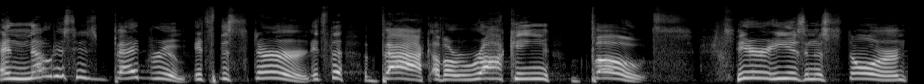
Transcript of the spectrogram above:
And notice his bedroom. It's the stern, it's the back of a rocking boat. Here he is in the storm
